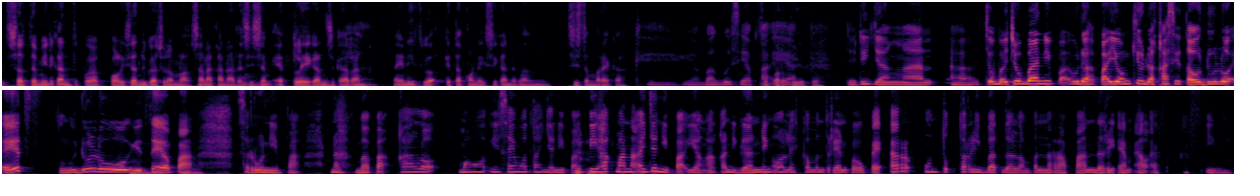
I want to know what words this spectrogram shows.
sistem ini kan kepolisian juga sudah melaksanakan ada Oh. sistem etle kan sekarang. Iya. Nah ini juga kita koneksikan dengan sistem mereka. Oke, ya bagus ya Pak Seperti ya. itu. Jadi jangan eh, coba-coba nih Pak, udah Pak Yongki udah kasih tahu dulu, eits tunggu dulu Hmm, gitu ya Pak. hmm. Seru nih Pak. Nah Bapak kalau mau saya mau tanya nih Pak, pihak mana aja nih Pak yang akan digandeng oleh Kementerian PUPR untuk terlibat dalam penerapan dari MLFF ini?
